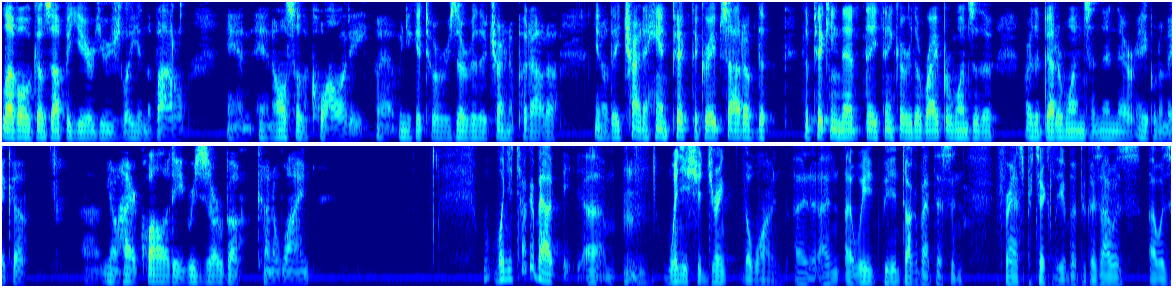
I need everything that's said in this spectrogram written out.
level, it goes up a year usually in the bottle and and also the quality. Uh, when you get to a reserva, they're trying to put out a, you know, they try to handpick the grapes out of the the picking that they think are the riper ones or the or the better ones, and then they're able to make a, uh, you know, higher quality reserva kind of wine. When you talk about um, when you should drink the wine, and, we we didn't talk about this in France particularly, but because I was I was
